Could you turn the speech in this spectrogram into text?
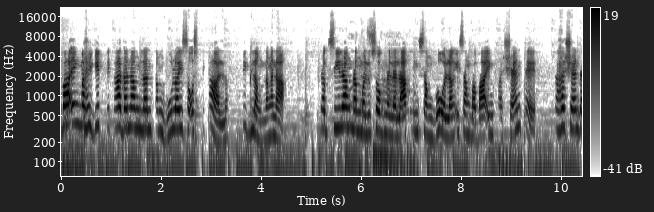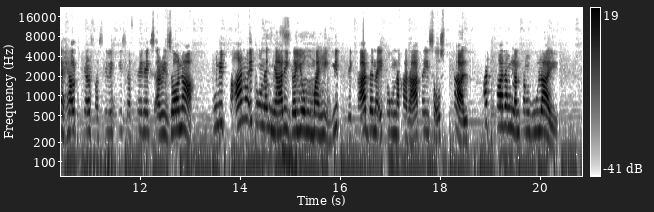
Babaeng mahigit dekada ng lantang gulay sa ospital, biglang nanganak. Nagsilang ng malusog na lalaking sanggol ang isang babaeng pasyente sa Hacienda Healthcare Facility sa Phoenix, Arizona. Ngunit paano itong nangyari gayong mahigit dekada na itong nakaratay sa ospital at parang lantang gulay?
